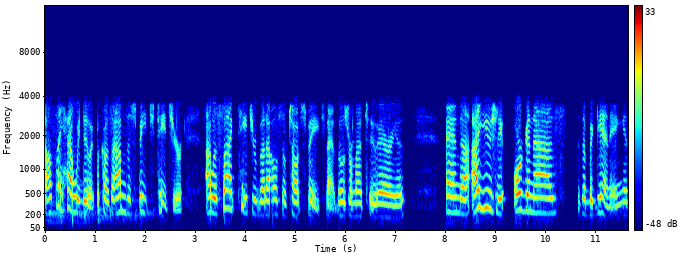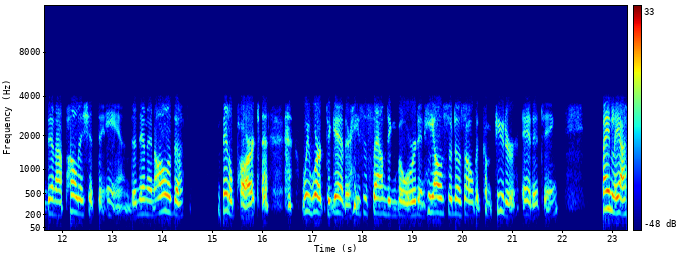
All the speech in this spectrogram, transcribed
I'll say how we do it because I'm the speech teacher. I was psych teacher, but I also taught speech. That those were my two areas. And uh, I usually organize the beginning and then I polish at the end. And then in all of the middle part, we work together. He's a sounding board and he also does all the computer editing. Mainly, I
